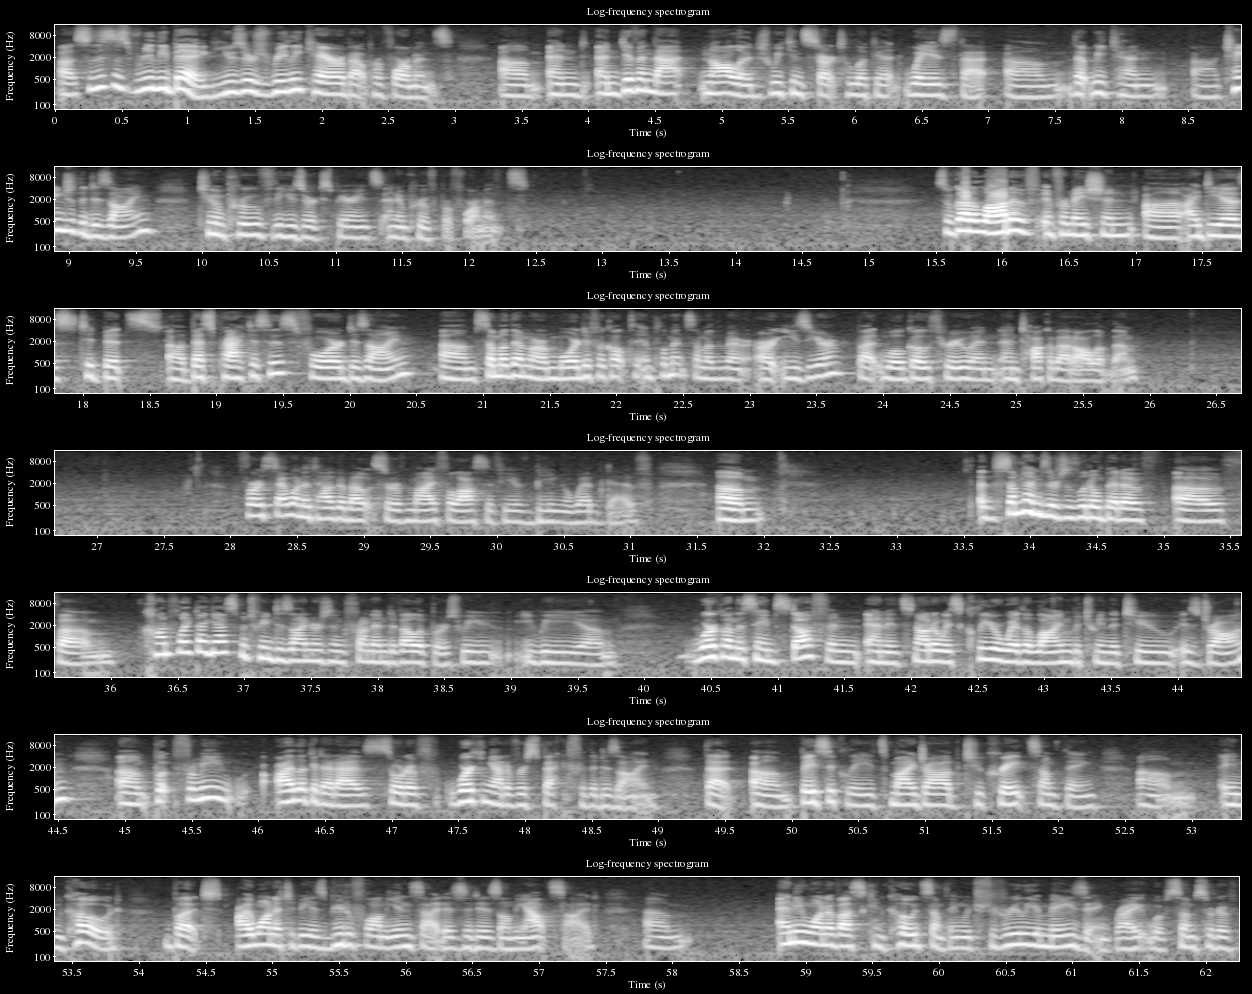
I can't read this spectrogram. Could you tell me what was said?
Uh, so this is really big. Users really care about performance. Um, and, and given that knowledge, we can start to look at ways that, um, that we can uh, change the design to improve the user experience and improve performance. So we've got a lot of information, uh, ideas, tidbits, uh, best practices for design. Um, some of them are more difficult to implement, some of them are, are easier, but we'll go through and, and, talk about all of them. First, I want to talk about sort of my philosophy of being a web dev. Um, sometimes there's a little bit of, of um, conflict, I guess, between designers and front-end developers. We, we um, work on the same stuff and, and it's not always clear where the line between the two is drawn. Um, but for me, I look at it as sort of working out of respect for the design. That um, basically it's my job to create something um, in code, but I want it to be as beautiful on the inside as it is on the outside. Um, any one of us can code something which is really amazing, right, with some sort of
